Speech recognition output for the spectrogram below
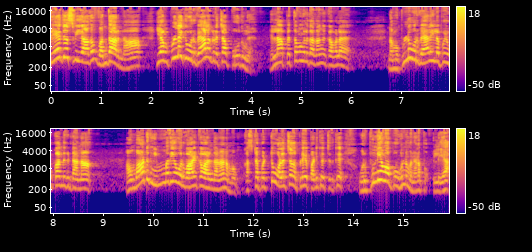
தேஜஸ்வி யாதவ் வந்தாருன்னா என் பிள்ளைக்கு ஒரு வேலை கிடைச்சா போதுங்க. எல்லா பெத்தவங்களுக்கு அதாங்க கவலை. நம்ம புள்ள ஒரு வேலையில போய் உட்காந்துக்கிட்டானா அவன் பாட்டுக்கு நிம்மதியாக ஒரு வாழ்க்கை வாழ்ந்தானா? நம்ம கஷ்டப்பட்டு உழைச்சி அந்த பிள்ளைய படிக்க வச்சதுக்கு ஒரு புண்ணியமாக போகும்னு நம்ம நினைப்போம் இல்லையா?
